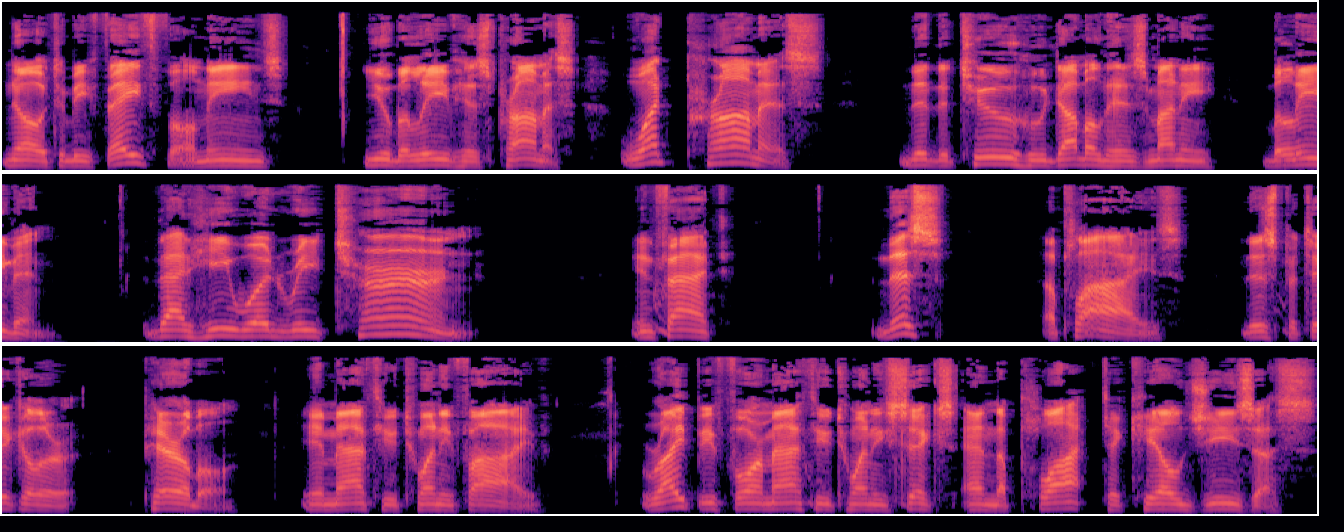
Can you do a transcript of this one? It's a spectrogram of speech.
No, to be faithful means you believe His promise. What promise did the two who doubled his money believe in? That he would return. In fact, this applies, this particular parable in Matthew 25, right before Matthew 26 and the plot to kill Jesus.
